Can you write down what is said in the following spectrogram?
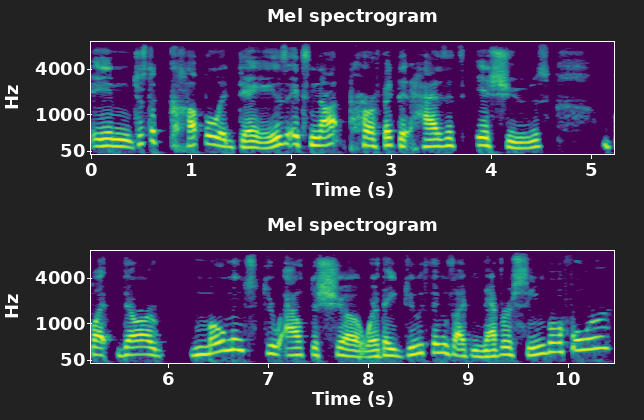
in just a couple of days. It's not perfect; it has its issues, but there are moments throughout the show where they do things I've never seen before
